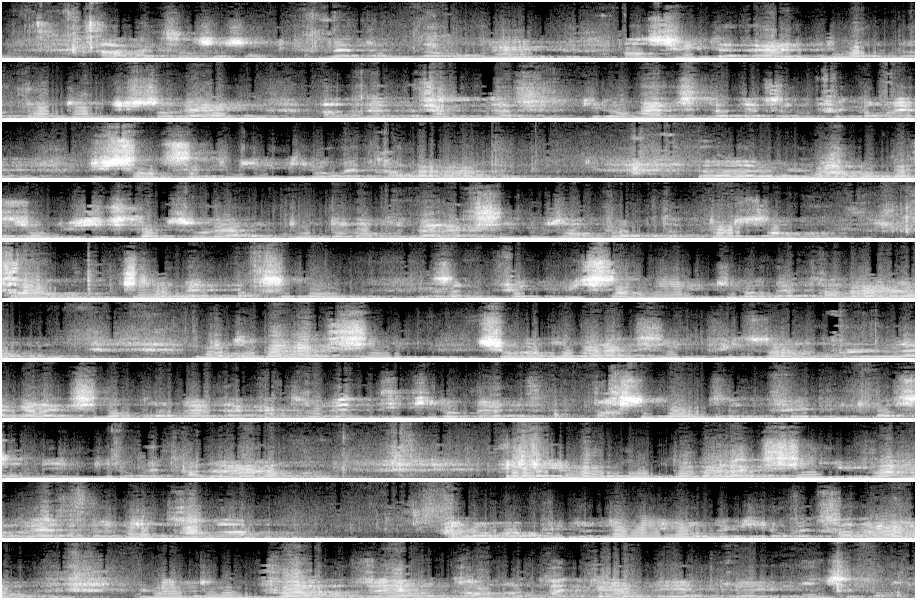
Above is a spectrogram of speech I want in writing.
à 460 mètres, nous l'avons vu. Ensuite, elle tourne autour du Soleil à 29 km, c'est-à-dire ça nous fait quand même du 107 000 km à l'heure. Euh, la rotation du système solaire autour de notre galaxie nous emporte à 230 km par seconde, ça nous fait 800 000 km à l'heure. Notre galaxie, sur notre galaxie, nous visons la galaxie d'Andromède à 90 km par seconde, ça nous fait du 300 000 km à l'heure. Et le groupe de galaxies va vers un autre amas alors à plus de 2 millions de kilomètres à l'heure. Le tout va vers un grand attracteur et après, on ne sait pas.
